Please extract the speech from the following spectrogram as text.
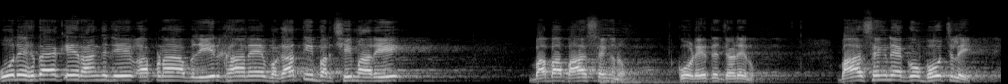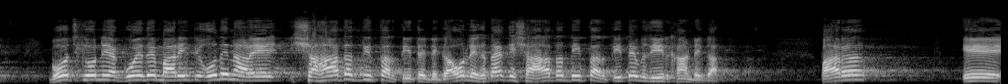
ਉਹ ਲਿਖਦਾ ਹੈ ਕਿ ਰੰਗ ਜੇ ਆਪਣਾ ਵਜ਼ੀਰ ਖਾਨ ਨੇ ਵਗਾਤੀ ਬਰਛੀ ਮਾਰੀ ਬਾਬਾ ਬਾਜ ਸਿੰਘ ਨੂੰ। ਘੋੜੇ ਤੇ ਚੜੇ ਨੂੰ। ਬਾਜ ਸਿੰਘ ਨੇ ਅੱਗੋਂ ਬੋਚ ਲਈ। ਬੋਝ ਕੇ ਉਹਨੇ ਅੱਗੋਂ ਇਹਦੇ ਮਾਰੀ ਤੇ ਉਹਦੇ ਨਾਲ ਇਹ ਸ਼ਹਾਦਤ ਦੀ ਧਰਤੀ ਤੇ ਡਿੱਗਾ। ਉਹ ਲਿਖਦਾ ਕਿ ਸ਼ਹਾਦਤ ਦੀ ਧਰਤੀ ਤੇ ਵਜ਼ੀਰ ਖਾਨ ਡਿੱਗਾ। ਪਰ ਇਹ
